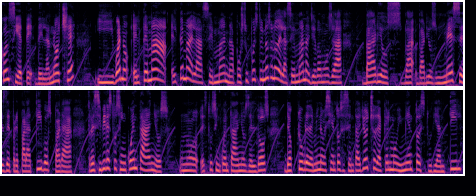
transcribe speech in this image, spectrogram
con 7 de la noche. Y bueno, el tema, el tema de la semana, por supuesto, y no solo de la semana, llevamos ya varios, va- varios meses de preparativos para recibir estos 50 años, uno, estos 50 años del 2 de octubre de 1968, de aquel movimiento estudiantil.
